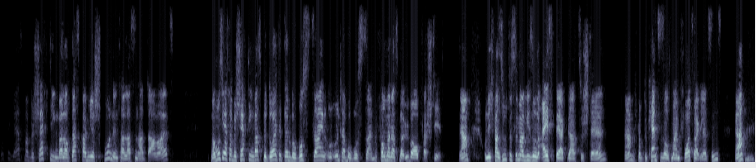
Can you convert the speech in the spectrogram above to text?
muss sich erstmal beschäftigen, weil auch das bei mir Spuren hinterlassen hat damals. Man muss sich erstmal beschäftigen, was bedeutet denn Bewusstsein und Unterbewusstsein, bevor man das mal überhaupt versteht. Ja? Und ich versuche das immer wie so ein Eisberg darzustellen. Ja? Ich glaube, du kennst es aus meinem Vortrag letztens. Ja? Mhm.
